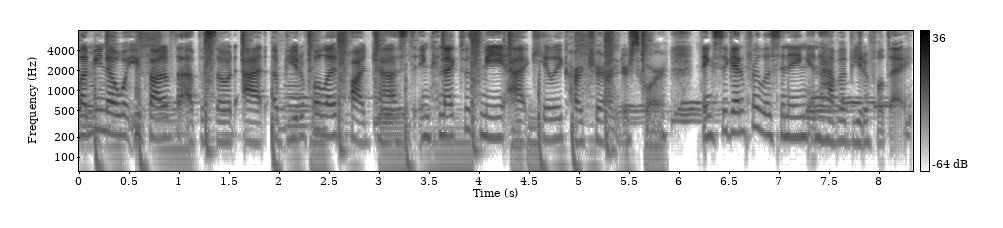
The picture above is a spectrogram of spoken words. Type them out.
Let me know what you thought of the episode at a Beautiful Life podcast and connect with me at Kaylee Karcher underscore. Thanks again for listening and have a beautiful day.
